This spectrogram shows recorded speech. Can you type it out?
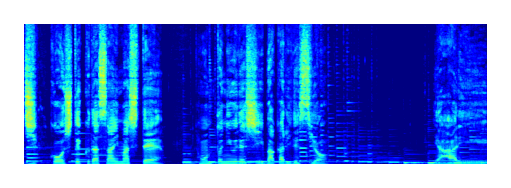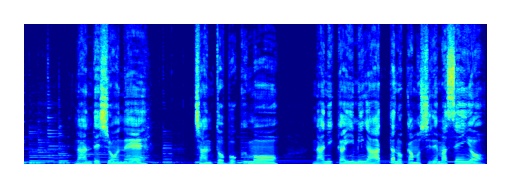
実行してくださいまして、本当に嬉しいばかりですよ。やはり、なんでしょうね。ちゃんと僕も何か意味があったのかもしれませんよ。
